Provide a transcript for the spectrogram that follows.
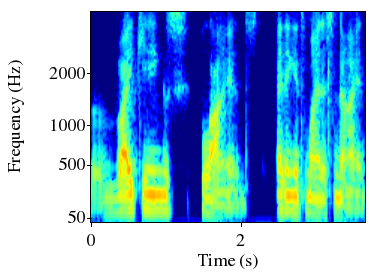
Vikings Lions. I think it's minus nine,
